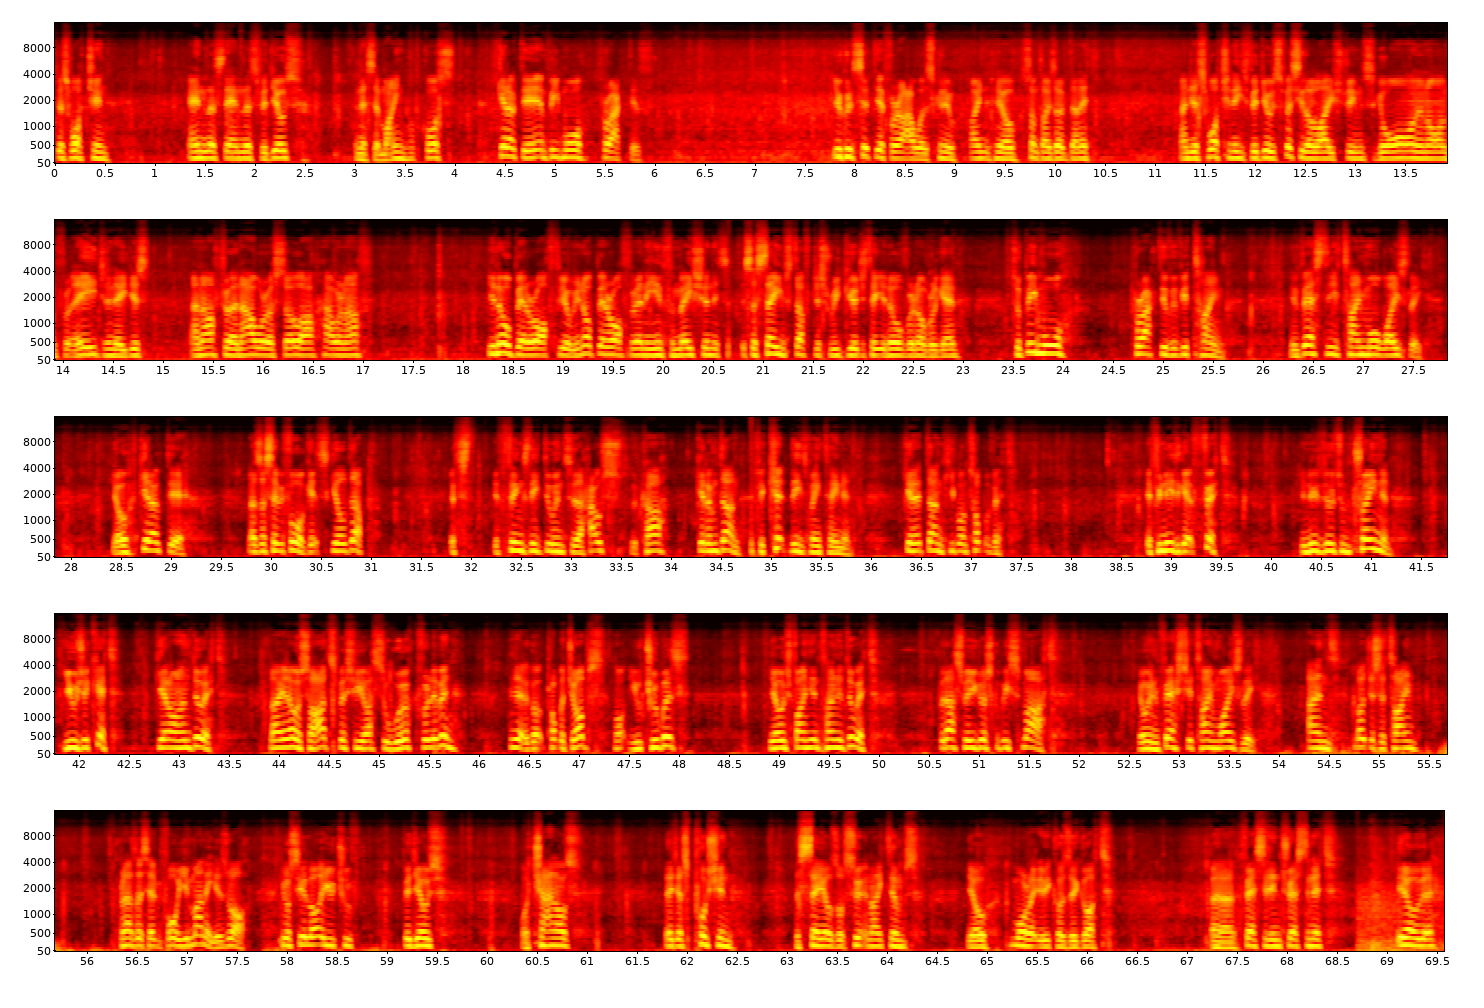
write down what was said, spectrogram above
just watching endless, endless videos, unless they're mine, of course. Get out there and be more proactive. You can sit there for hours, can you? I, you know, sometimes I've done it, and just watching these videos, especially the live streams, go on and on for ages and ages. And after an hour or so, uh, hour and a half, you're no better off. You you're not better off for any information. It's it's the same stuff, just regurgitating over and over again. So be more proactive with your time. Invest in your time more wisely. You know, get out there. As I said before, get skilled up. If, if things need doing to the house, the car, get them done. If your kit needs maintaining, get it done, keep on top of it. If you need to get fit, you need to do some training, use your kit, get on and do it. Now you know it's hard, especially you have to work for a living. You know, you've got proper jobs, not YouTubers. You always finding time to do it. But that's where you just gotta be smart. You know, invest your time wisely. And not just the time, but as I said before, your money as well. You'll see a lot of YouTube videos or channels they're just pushing the sales of certain items you know more likely because they got uh, vested interest in it. You know they're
